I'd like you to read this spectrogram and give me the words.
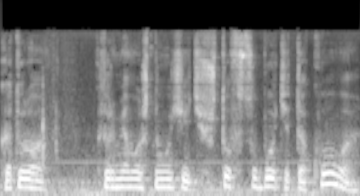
которого, который меня может научить, что в субботе такого,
